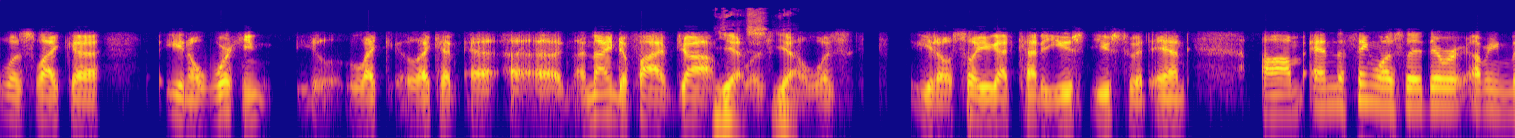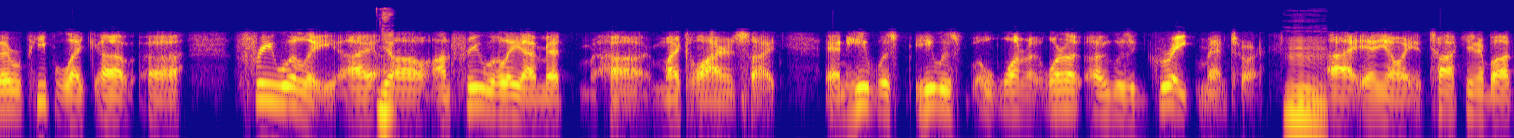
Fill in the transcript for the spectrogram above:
was like a you know working like like a a, a, a nine to five job. Yes, was, yeah. You know, was you know so you got kind of used used to it and um and the thing was that there were I mean there were people like uh uh Free Willy. I Yep. uh, on Free Willy I met uh Michael Ironside and he was he was one of- one of, uh, he was a great mentor. Hmm. Uh and, you know talking about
